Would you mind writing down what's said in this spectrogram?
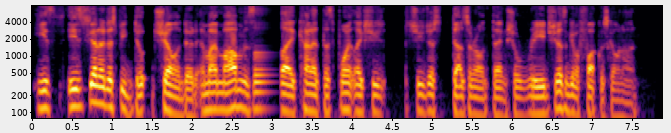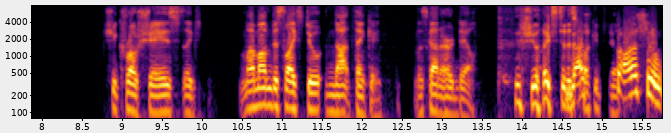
He's he's gonna just be do- chilling, dude. And my mom is like kind of at this point, like she she just does her own thing. She'll read. She doesn't give a fuck what's going on. She crochets. Like my mom just likes do not thinking. That's kind of her deal. she likes to just That's- fucking chill. honestly,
